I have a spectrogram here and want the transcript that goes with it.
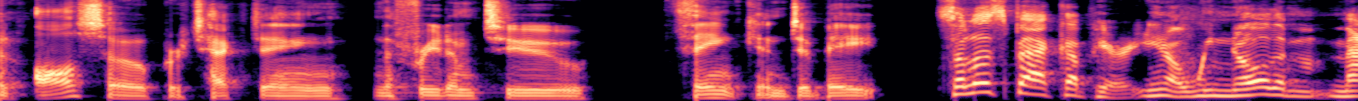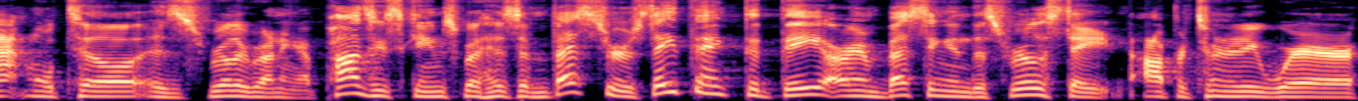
but also protecting the freedom to think and debate. So let's back up here. You know, we know that Matt Motil is really running a Ponzi schemes, but his investors, they think that they are investing in this real estate opportunity where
